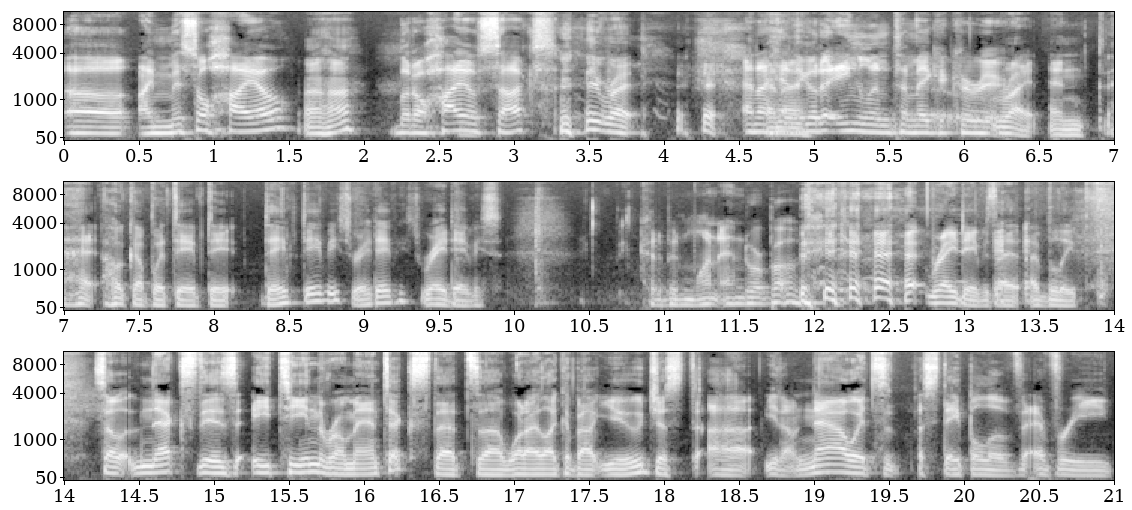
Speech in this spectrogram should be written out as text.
uh, I miss Ohio Uh-huh. but Ohio sucks right. and I had I- to go to England to make a career Right. And ha- hook up with Dave da- Dave Davies, Ray Davies, Ray Davies. It could have been one and or both Ray Davies, I, I believe. So next is 18, The Romantics. That's uh, what I like about you. Just, uh, you know, now it's a staple of every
